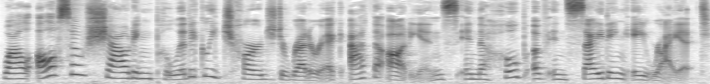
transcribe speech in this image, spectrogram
while also shouting politically charged rhetoric at the audience in the hope of inciting a riot.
